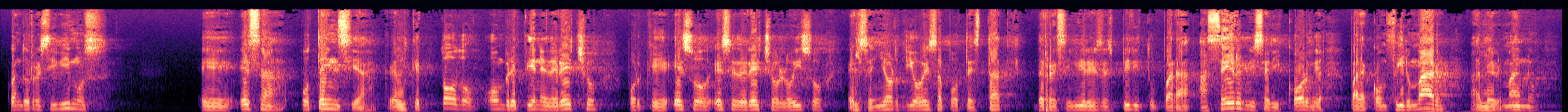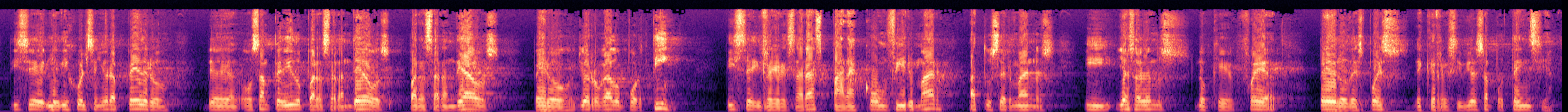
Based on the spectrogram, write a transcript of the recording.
cuando recibimos eh, esa potencia al que todo hombre tiene derecho, porque eso, ese derecho lo hizo el Señor, dio esa potestad de recibir ese espíritu para hacer misericordia, para confirmar al hermano. Dice, le dijo el Señor a Pedro, os han pedido para zarandeos, para zarandeados, pero yo he rogado por ti, dice, y regresarás para confirmar a tus hermanos. Y ya sabemos lo que fue Pedro después de que recibió esa potencia.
